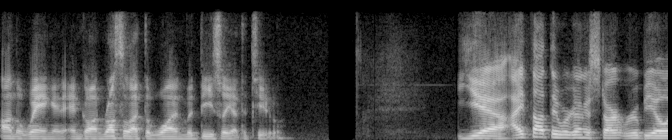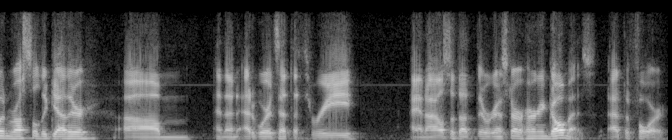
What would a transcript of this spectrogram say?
on the wing and, and gone Russell at the one with Beasley at the two. Yeah, I thought they were going to start Rubio and Russell together. Um, and then Edwards at the three. And I also thought they were going to start Hernangomez at the four.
